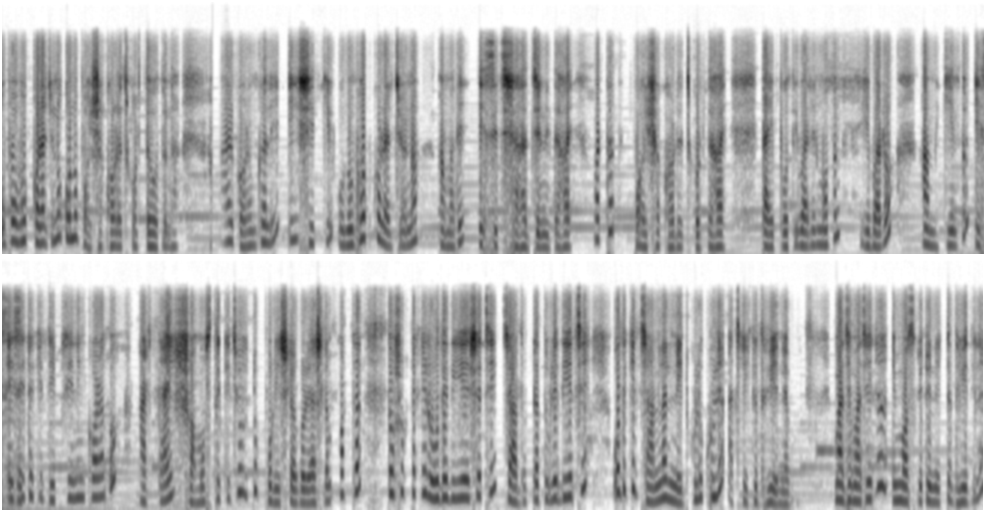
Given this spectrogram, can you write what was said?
উপভোগ করার জন্য কোনো পয়সা খরচ করতে হতো না। আর গরমকালে এই শীতকে অনুভব করার জন্য আমাদের এসির সাহায্য নিতে হয়। অর্থাৎ পয়সা খরচ করতে হয়। তাই প্রতিবারের মতন এবারও আমি কিন্তু এসিটাকে ডিপ ক্লিনিং করাবো আর তাই সমস্ত কিছু একটু পরিষ্কার করে আসলাম। অর্থাৎ তোষকটাকে রোদে দিয়ে এসেছি, চাদরটা তুলে দিয়েছি, ওদিকে জানলার নেটগুলো খুলে আজকে একটু ধুয়ে নেব। মাঝে মাঝে না এই মসকিটো নেটটা ধুয়ে দিলে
